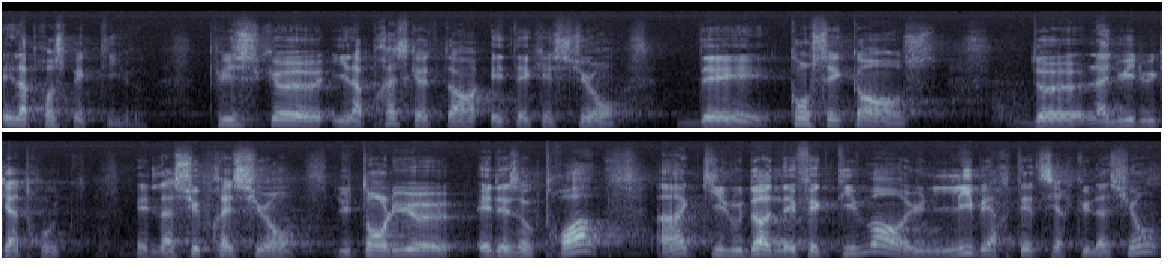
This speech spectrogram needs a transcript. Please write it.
et la prospective, puisqu'il a presque été question des conséquences de la nuit du 4 août et de la suppression du temps-lieu et des octrois, hein, qui nous donne effectivement une liberté de circulation,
